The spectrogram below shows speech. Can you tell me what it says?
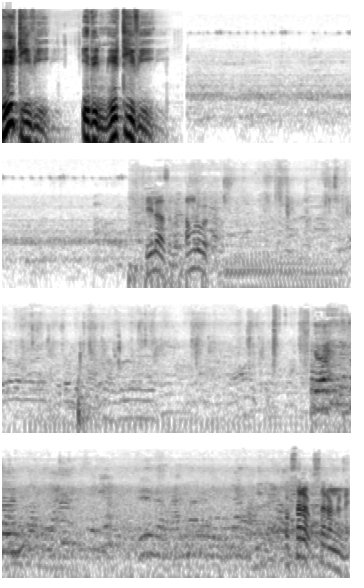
బీటీవీ ఇది మీ టీవీ. ఒకసారి ఒకసారి ఉండండి.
